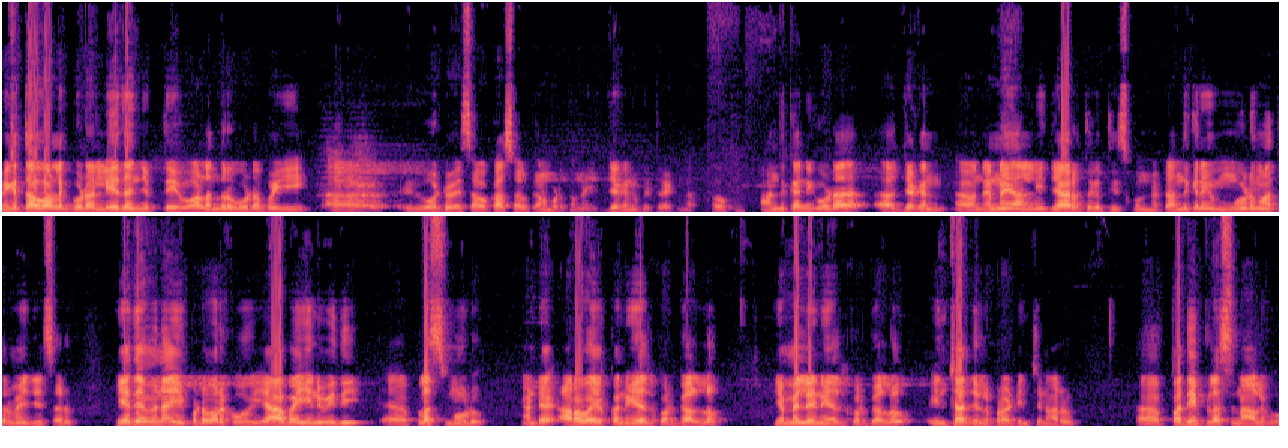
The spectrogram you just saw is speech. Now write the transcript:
మిగతా వాళ్ళకి కూడా లేదని చెప్తే వాళ్ళందరూ కూడా పోయి ఓటు వేసే అవకాశాలు కనబడుతున్నాయి జగన్కి వ్యతిరేకంగా. అందుకని కూడా జగన్ నిర్ణయాల్ని జాగ్రత్తగా తీసుకున్నట్టు అందుకనే మూడు మాత్రమే చేశారు. ఏదేమైనా ఇప్పటి వరకు యాభై ఎనిమిది ప్లస్ మూడు అంటే అరవై ఒక్క నియోజకవర్గాల్లో ఎమ్మెల్యే నియోజకవర్గాల్లో ఇన్ఛార్జీలను ప్రకటించినారు. పది ప్లస్ నాలుగు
